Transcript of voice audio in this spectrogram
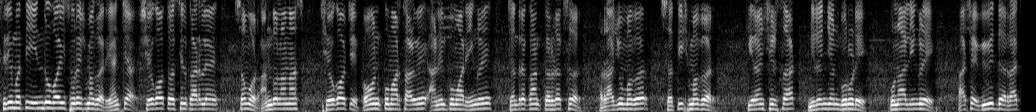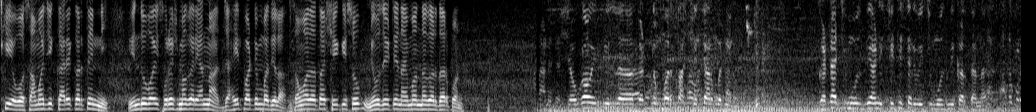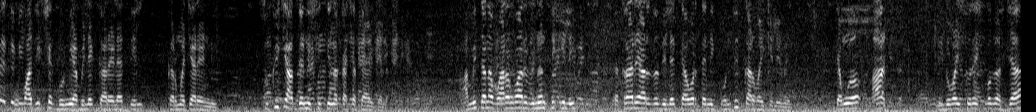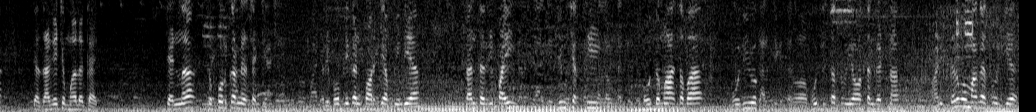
श्रीमती इंदुबाई सुरेश मगर यांच्या शेवगाव तहसील कार्यालयासमोर आंदोलनास शेवगावचे पवनकुमार साळवे अनिलकुमार इंगळे चंद्रकांत करडकसर राजू मगर सतीश मगर किरण शिरसाट निरंजन बुरुडे कुणाल इंगळे अशा विविध राजकीय व सामाजिक कार्यकर्त्यांनी इंदुबाई सुरेश मगर यांना जाहीर पाठिंबा दिला. संवाददाता शेख युसूफ न्यूज एटीन अहमदनगर दर्पण. शेवगाव येथील गट नंबर सातशे चारमधील गटाची मोजणी आणि सिटी सर्व्हेची मोजणी करताना उपाधीक्षक भूमी अभिलेख कार्यालयातील कर्मचाऱ्यांनी चुकीची अध्यनिश्चिती नकाशा तयार केला आम्ही त्यांना वारंवार विनंती केली तक्रारी अर्ज दिले त्यावर त्यांनी कोणतीच कारवाई केली नाही. त्यामुळं आज इंदुबाई सुरेश मगर ज्या त्या जागेचे मालक आहेत त्यांना सपोर्ट करण्यासाठी रिपब्लिकन पार्टी ऑफ इंडिया त्यानंतर रिपाई हिमशक्ती बौद्ध महासभा बोधी बोधिसत्व व्यवस्था संघटना आणि सर्व मागासवर्गीय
